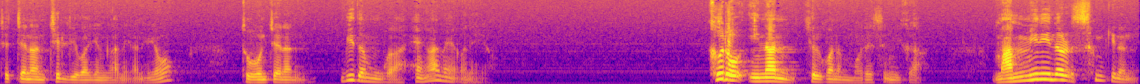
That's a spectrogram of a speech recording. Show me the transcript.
첫째는 진리와 영감의 은혜요. 두 번째는 믿음과 행함의 은혜요. 그로 인한 결과는 뭐랬습니까? 만민이 널 섬기는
